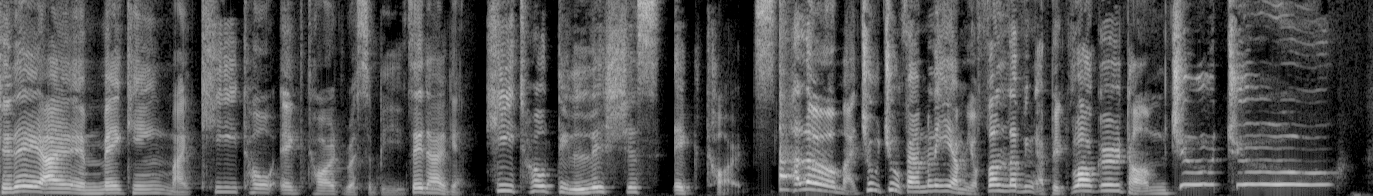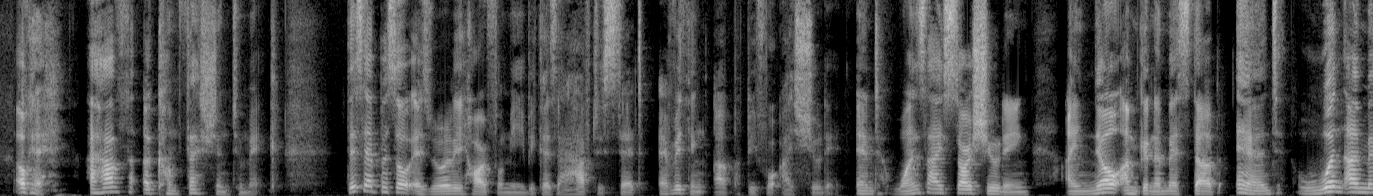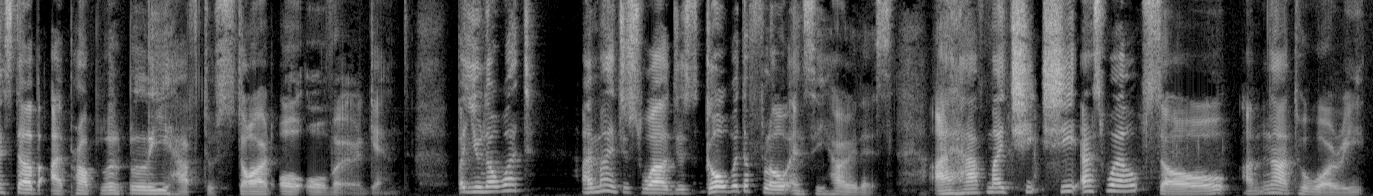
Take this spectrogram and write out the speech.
Today I am making my keto egg tart recipe. Say that again. Keto delicious egg tarts. Hello, my Choo Choo family. I'm your fun loving epic vlogger, Tom Choo Choo. Okay, I have a confession to make. This episode is really hard for me because I have to set everything up before I shoot it. And once I start shooting, I know I'm gonna mess up, and when I messed up, I probably have to start all over again. But you know what? I might just well just go with the flow and see how it is. I have my cheat sheet as well, so I'm not too worried,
